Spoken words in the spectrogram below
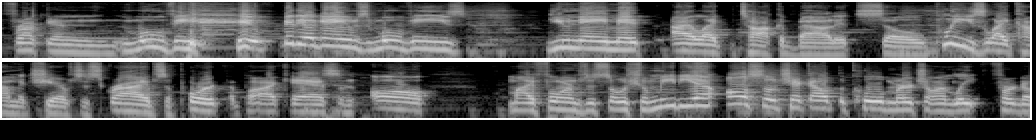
fucking movie, video games, movies, you name it. I like to talk about it. So please like, comment, share, subscribe, support the podcast and all my forms of social media. Also check out the cool merch on late for the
